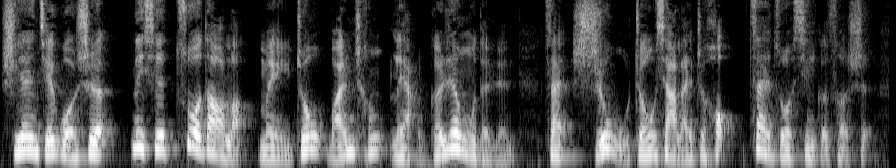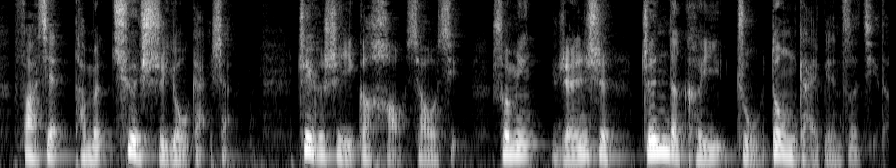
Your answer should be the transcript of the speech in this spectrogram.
实验结果是，那些做到了每周完成两个任务的人，在十五周下来之后再做性格测试，发现他们确实有改善。这个是一个好消息，说明人是真的可以主动改变自己的。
